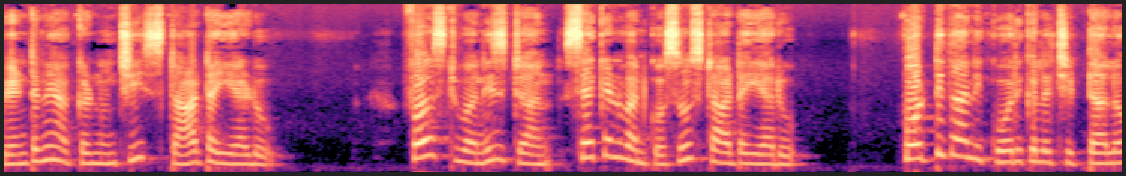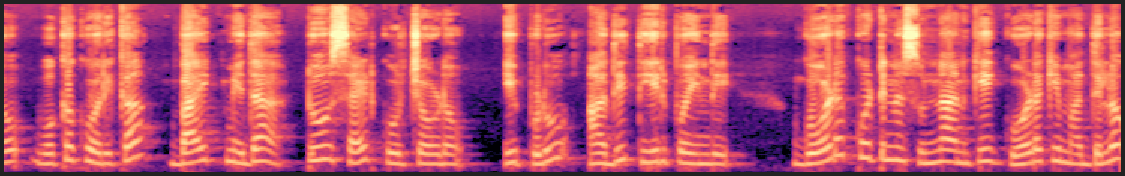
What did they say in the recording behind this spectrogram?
వెంటనే అక్కడి నుంచి స్టార్ట్ అయ్యాడు. First one is done second one కోసం స్టార్ట్ అయ్యారు. పొట్టిదాని కోరికల చిట్టాలో ఒక కోరిక బైక్ మీద టూ సైడ్ కూర్చోవడం. ఇప్పుడు అది తీరిపోయింది. గోడకు కొట్టిన సున్నానికి గోడకి మధ్యలో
